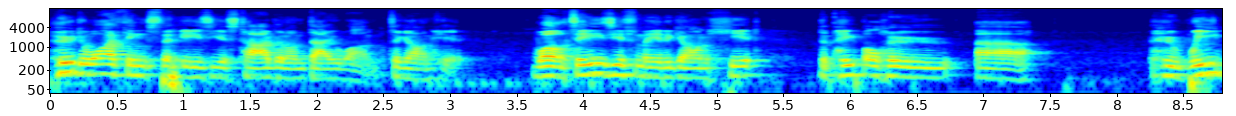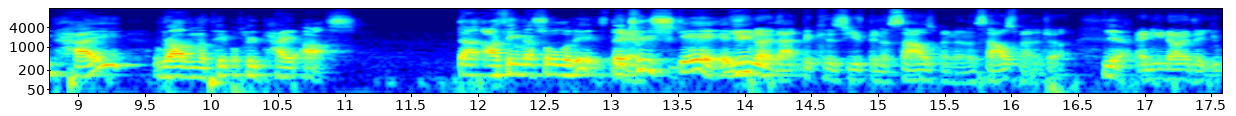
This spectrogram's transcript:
who do I think's the easiest target on day one to go and hit? Well, it's easier for me to go and hit the people who uh, who we pay rather than the people who pay us. That I think that's all it is. They're Yeah. too scared. You know that because you've been a salesman and a sales manager. Yeah. And you know that you,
